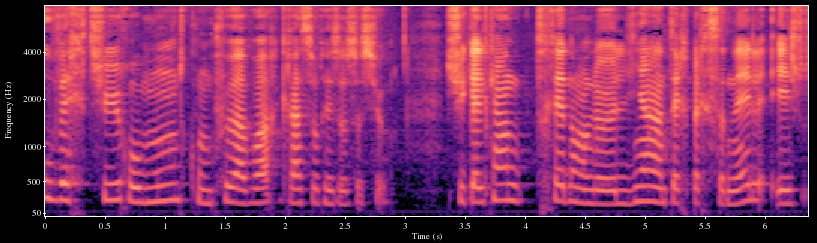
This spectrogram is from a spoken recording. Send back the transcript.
ouverture au monde qu'on peut avoir grâce aux réseaux sociaux. Je suis quelqu'un très dans le lien interpersonnel et je,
